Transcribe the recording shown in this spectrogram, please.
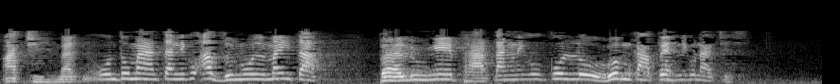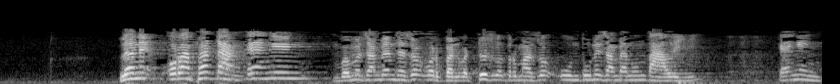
Ajimat. Untu macan niku adzumul maitah balunge batang niku kulluhum kabeh niku najis. Lah nek ora batang kenging, umpama sampean sesuk korban wedhus kok termasuk untune sampean untali. Kenging.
